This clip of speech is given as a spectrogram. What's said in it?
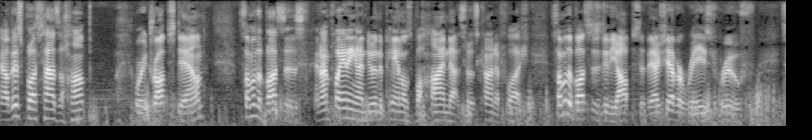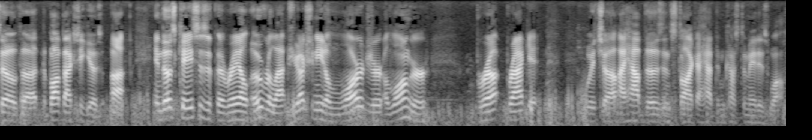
Now this bus has a hump where it drops down. Some of the buses, and I'm planning on doing the panels behind that so it's kind of flush. Some of the buses do the opposite. They actually have a raised roof so the, the bump actually goes up. In those cases, if the rail overlaps, you actually need a larger, a longer bra bracket, which uh, I have those in stock. I have them custom made as well.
